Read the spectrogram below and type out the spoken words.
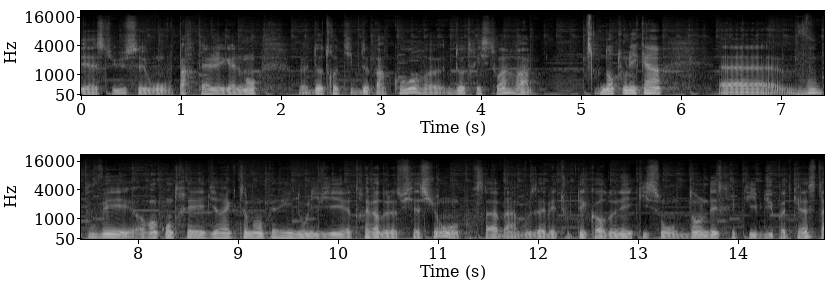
et astuces, où on vous partage également d'autres types de parcours, d'autres histoires. Dans tous les cas, euh, vous pouvez rencontrer directement Perrine ou Olivier à travers de l'association. Pour ça, ben, vous avez toutes les coordonnées qui sont dans le descriptif du podcast.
